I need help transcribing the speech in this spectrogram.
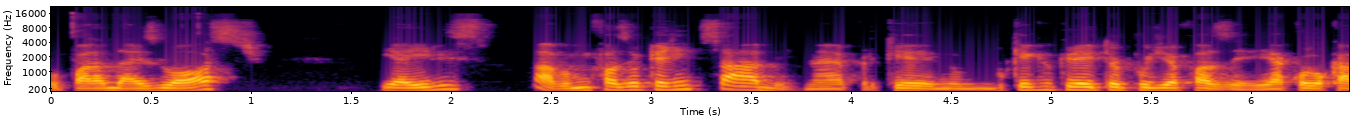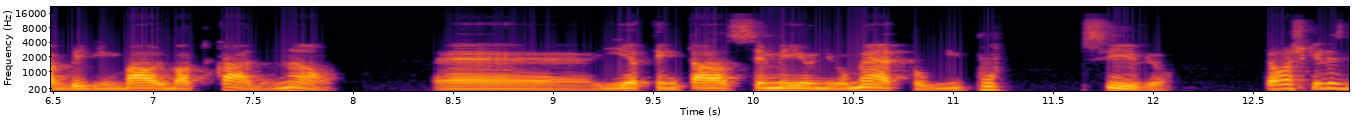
o Paradise Lost. E aí eles, ah, vamos fazer o que a gente sabe, né? Porque no, o que, que o criador podia fazer? Ia colocar berimbau e batucada? Não. É, ia tentar ser meio new metal? Impossível. Então acho que eles,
